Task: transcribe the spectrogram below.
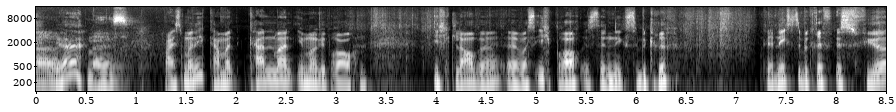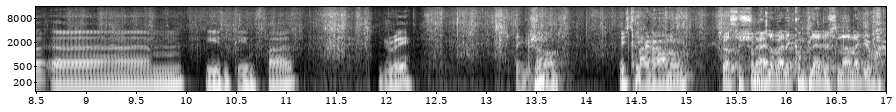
Ja, Nice. Weiß man nicht, kann man, kann man immer gebrauchen. Ich glaube, äh, was ich brauche, ist der nächste Begriff. Der nächste Begriff ist für, ähm, in dem Fall, Dre. Ich bin gespannt. Richtig? Keine Ahnung. Du hast mich schon Nein. mittlerweile komplett durcheinander gebracht.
